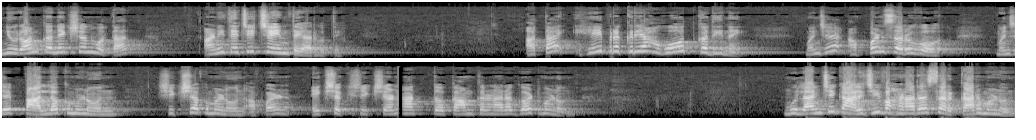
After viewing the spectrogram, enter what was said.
न्यूरॉन कनेक्शन होतात आणि त्याची चेन तयार होते. आता हे प्रक्रिया होत कधी नाही. म्हणजे आपण सर्व म्हणजे पालक म्हणून शिक्षक म्हणून आपण एक शिक्षणात काम करणारा गट म्हणून मुलांची काळजी वाहणारं सरकार म्हणून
